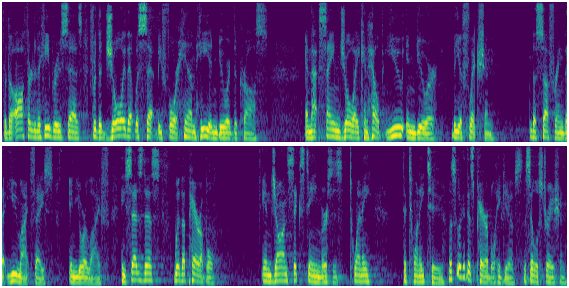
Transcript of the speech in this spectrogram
For the author to the Hebrews says, For the joy that was set before him, he endured the cross. And that same joy can help you endure the affliction, the suffering that you might face in your life. He says this with a parable in John 16, verses 20 to 22. Let's look at this parable he gives, this illustration.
